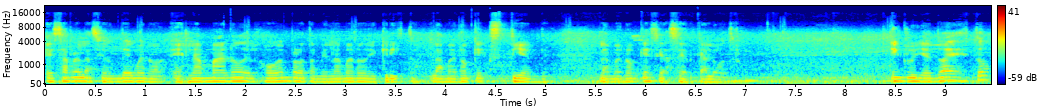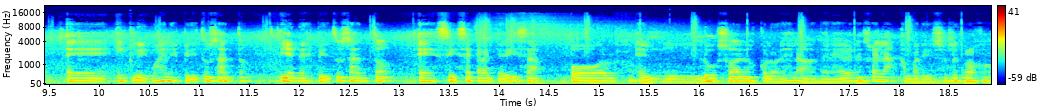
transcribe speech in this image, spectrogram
esa relación de, bueno, es la mano del joven, pero también la mano de Cristo, la mano que extiende, la mano que se acerca al otro. Incluyendo a esto, eh, incluimos el Espíritu Santo y en el Espíritu Santo eh, sí se caracteriza por el uso de los colores de la bandera de Venezuela, amarillo, y rojo,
